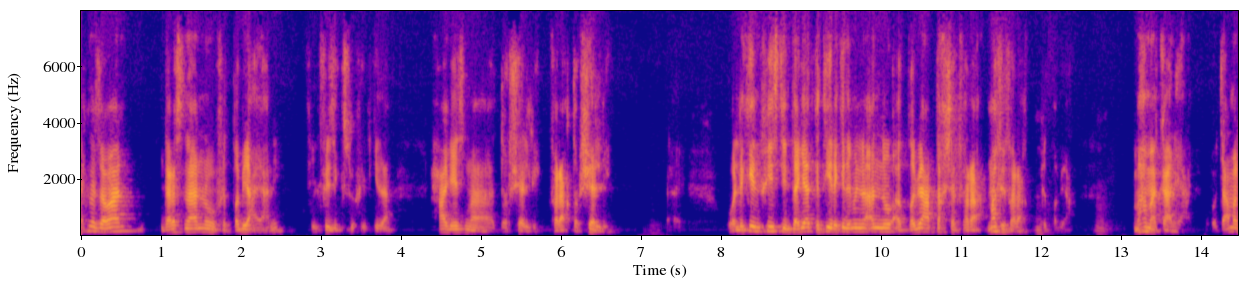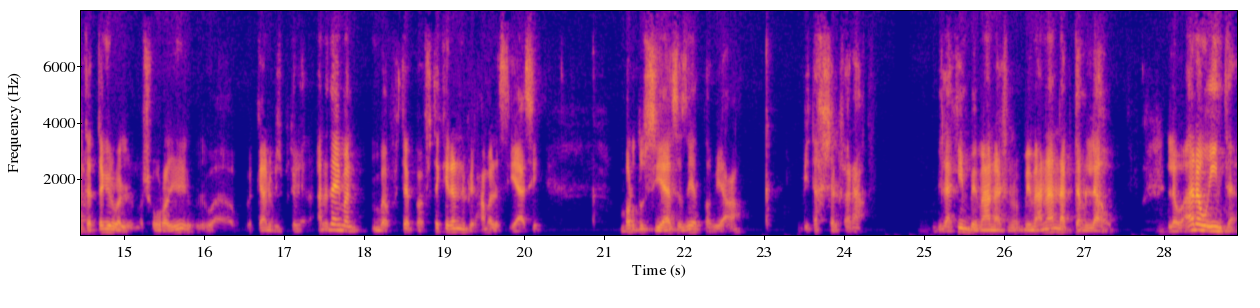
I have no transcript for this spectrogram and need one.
إحنا زمان درسنا عنه في الطبيعة يعني في ال physics وفي كده حاجة اسمها تورشيلي فراغ تورشيلي. ولكن في استنتاجات كثيرة كده منه انه الطبيعة بتخشى الفراغ ما في فراغ في الطبيعة مهما كان يعني. وتعملت التجربة المشهورة دي وكانوا بيثبتوا لنا أنا. دائما بفتكر إنه في العمل السياسي برضه السياسة زي الطبيعة بتخشى الفراغ. لكن بمعنى شنو؟ بمعنى انها بتملاه لو أنا وإنت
